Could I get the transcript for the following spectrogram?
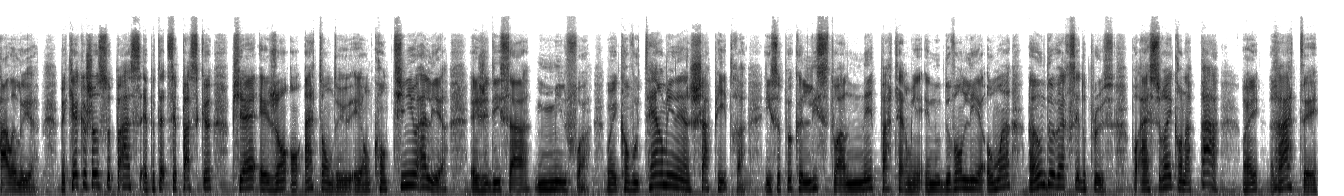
Hallelujah. Mais quelque chose se passe et peut-être c'est parce que Pierre et Jean ont attendu et on continue à lire. Et j'ai dit ça mille fois. Oui, quand vous terminez un chapitre, il se peut que l'histoire n'est pas terminée et nous devons lire au moins un ou deux versets de plus pour assurer qu'on n'a pas oui, rater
